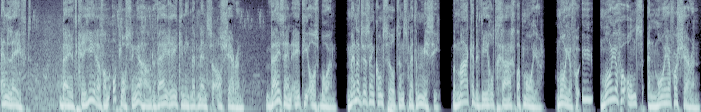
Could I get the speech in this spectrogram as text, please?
en leeft. Bij het creëren van oplossingen houden wij rekening met mensen als Sharon. Wij zijn E.T. Osborne, managers en consultants met een missie. We maken de wereld graag wat mooier. Mooier voor u, mooier voor ons en mooier voor Sharon.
